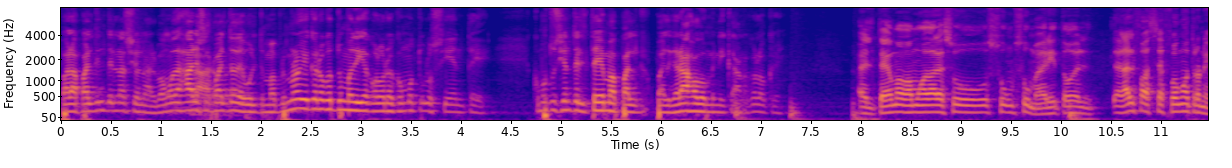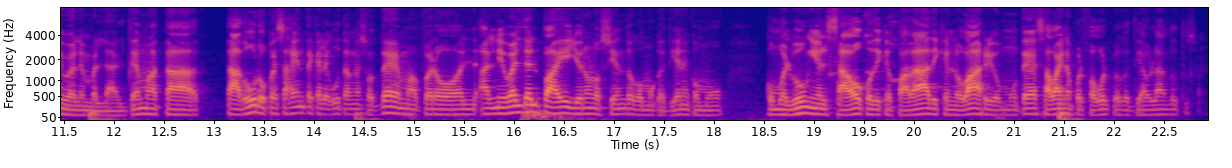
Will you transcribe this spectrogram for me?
para la parte internacional. Vamos a dejar esa parte de última. Primero yo quiero que tú me digas, Colores, cómo tú lo sientes. ¿Cómo tú sientes el tema para el, para el grajo dominicano? ¿Qué es lo que? El tema, vamos a darle su, su, su mérito. El, el alfa se fue en otro nivel, en verdad. El tema está, está duro para esa gente que le gustan esos temas, pero al, al nivel del país yo no lo siento como que tiene como, como el boom y el saoco de que para dar, de que en los barrios, mutea esa vaina, por favor, porque estoy hablando, tú sabes.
